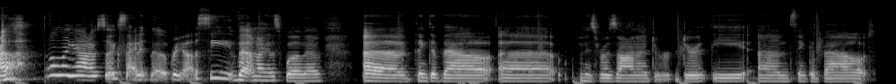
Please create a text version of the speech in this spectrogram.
Oh my god, I'm so excited though for y'all to see, but I'm not gonna spoil them. Uh, think about uh, Ms. Rosanna Dorothy. Um, think about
